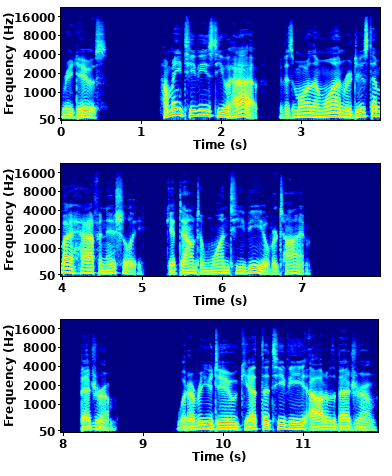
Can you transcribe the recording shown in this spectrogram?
Reduce. How many TVs do you have? If it's more than one, reduce them by half initially. Get down to one TV over time. Bedroom. Whatever you do, get the TV out of the bedroom.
